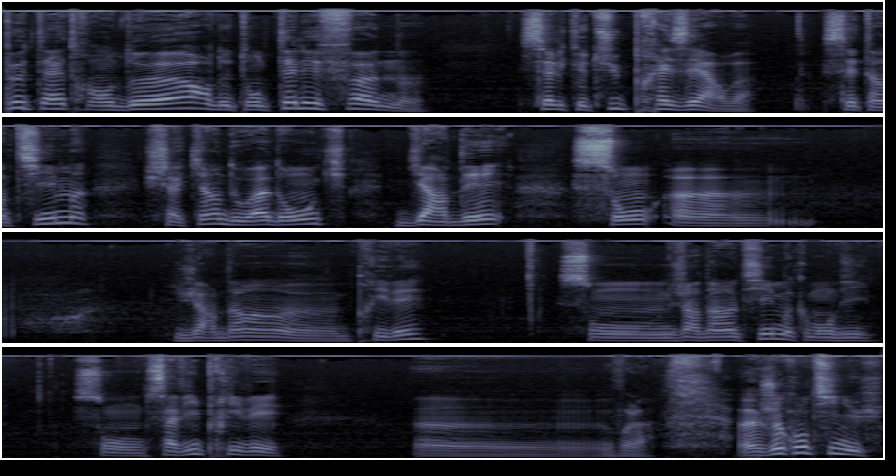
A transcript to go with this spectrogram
peut-être en dehors de ton téléphone, celle que tu préserves. C'est intime, chacun doit donc garder son euh, jardin euh, privé, son jardin intime, comme on dit, son, sa vie privée. Euh, voilà. Euh, je continue.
